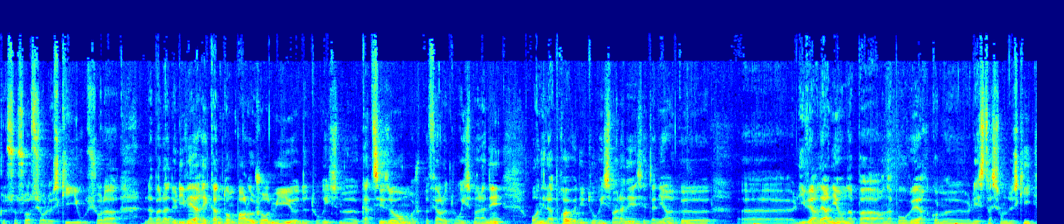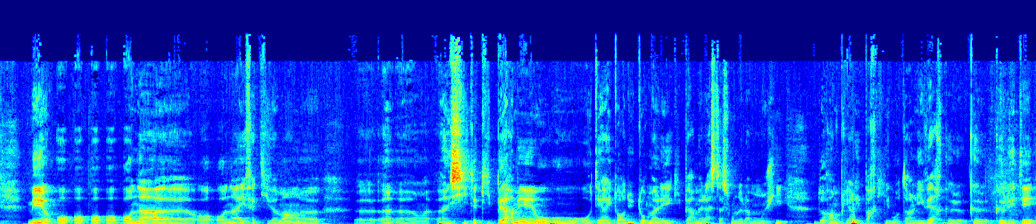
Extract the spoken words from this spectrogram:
que ce soit sur le ski ou sur la, la balade de l'hiver. Et quand on parle aujourd'hui de tourisme 4 saisons, moi je préfère le tourisme à l'année, on est la preuve du tourisme à l'année. C'est-à-dire que euh, l'hiver dernier, on n'a pas, pas ouvert comme euh, les stations de ski, mais on, a, euh, on a effectivement euh, un, site qui permet au, territoire du Tourmalet, qui permet à la station de la Mongie de remplir les parkings autant l'hiver que, que, l'été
